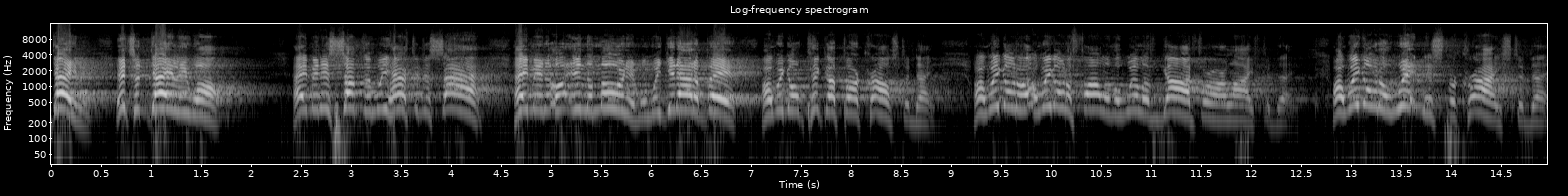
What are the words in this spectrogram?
Daily. It's a daily walk. Amen. It's something we have to decide. Amen. Uh, in the morning when we get out of bed, are we going to pick up our cross today? Are we going to, are we going to follow the will of God for our life today? Are we going to witness for Christ today?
